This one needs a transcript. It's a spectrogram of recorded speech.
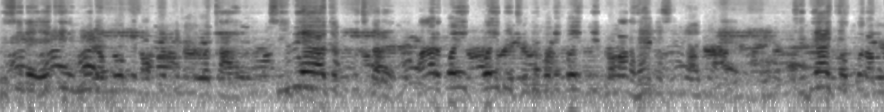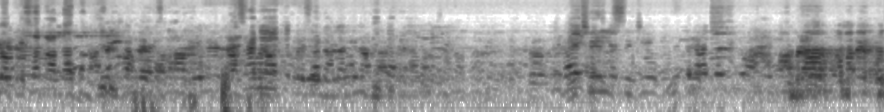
इसीलिए एक ही उम्मीद हम लोग के डॉक्टर की मिल बचा है सीबीआई आज कुछ करे। अगर कोई कोई भी छोटी मोटी कोई भी प्रमाण है तो सीबीआई के सीबीआई के ऊपर हम लोग प्रेशर डालना हैं। ऐसा नहीं है कि प्रेशर डालना बिल्कुल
